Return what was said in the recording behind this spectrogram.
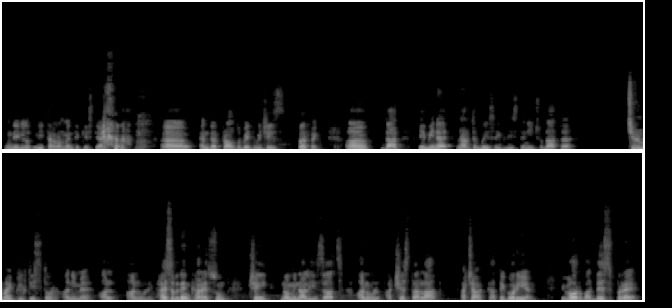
unde e literalmente chestia aia. uh, and they're proud of it, which is perfect. Uh, dar, e bine, n-ar trebui să existe niciodată cel mai plictisitor anime al anului. Hai să vedem care sunt cei nominalizați anul acesta la acea categorie. E vorba despre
